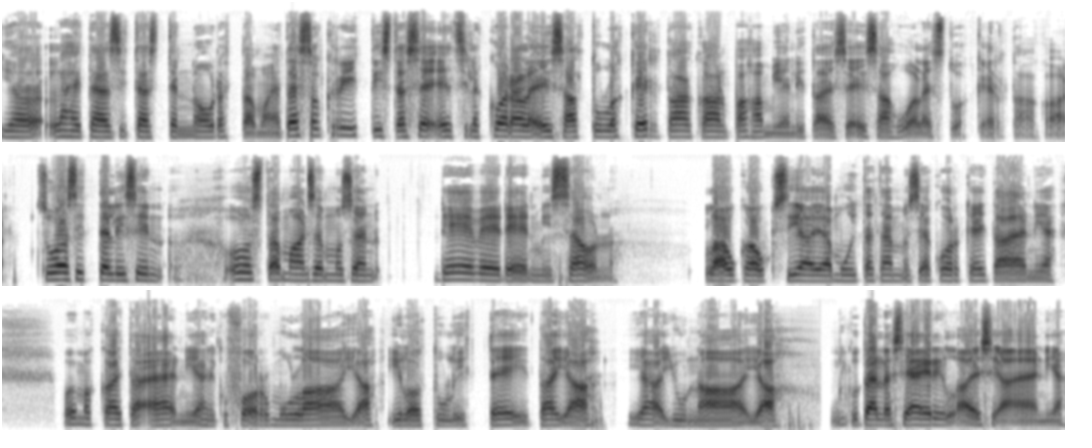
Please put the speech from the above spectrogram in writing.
ja lähdetään sitä sitten noudattamaan. Ja tässä on kriittistä se, että sille koiralle ei saa tulla kertaakaan paha mieli tai se ei saa huolestua kertaakaan. Suosittelisin ostamaan semmoisen DVDn, missä on laukauksia ja muita tämmöisiä korkeita ääniä, voimakkaita ääniä, niin kuin formulaa ja ilotulitteita ja, ja junaa ja niin kuin tällaisia erilaisia ääniä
